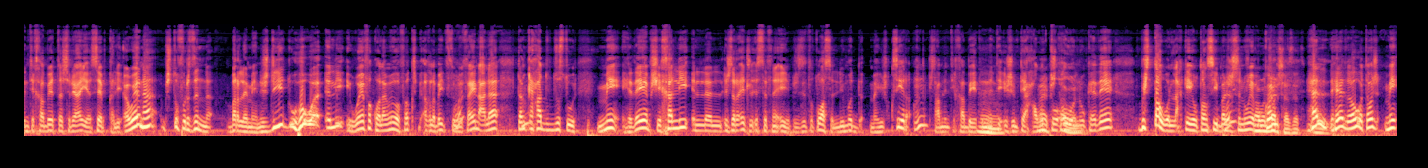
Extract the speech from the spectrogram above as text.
انتخابات تشريعيه سابقه لاوانها باش تفرز لنا برلمان جديد وهو اللي يوافق ولا ما يوافقش باغلبيه الثلثين على تنقيح حد الدستور mais هذايا باش يخلي ال- الاجراءات الاستثنائيه باش تزيد تتواصل لمده ماهيش قصيره باش تعمل انتخابات والنتائج نتاعها والطعون. وكذا باش تطول الحكاية وتنصيب مجلس النواب وكل. هل هذا هو توجه؟ mais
